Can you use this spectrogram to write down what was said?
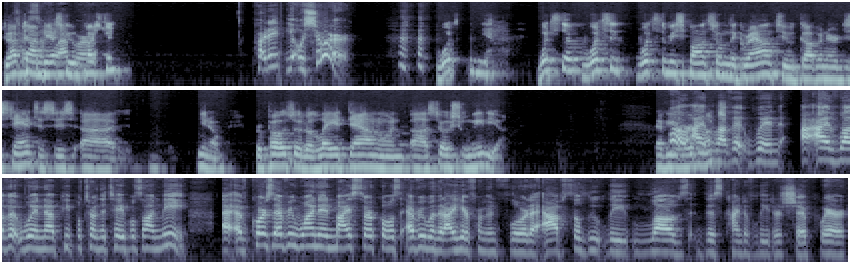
Do I have time to ask you a question? Pardon? Oh, sure. what's the what's the what's the what's the response from the ground to Governor DeSantis's uh, you know proposal to lay it down on uh, social media? Have you well, heard I love it when I love it when uh, people turn the tables on me. Uh, of course, everyone in my circles, everyone that I hear from in Florida, absolutely loves this kind of leadership, where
